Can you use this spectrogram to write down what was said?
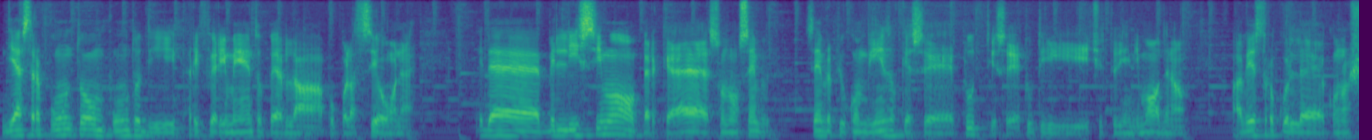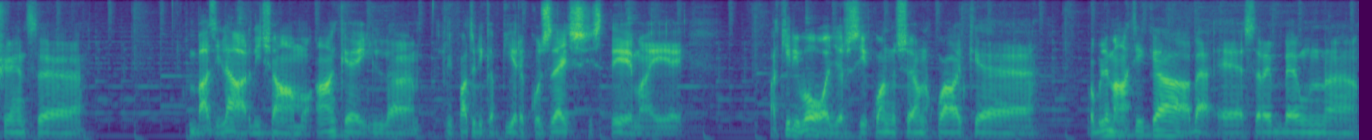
di essere appunto un punto di riferimento per la popolazione. Ed è bellissimo perché sono sempre, sempre più convinto che se tutti, se tutti i cittadini di Modena avessero quelle conoscenze basilari, diciamo, anche il, il, fatto di capire cos'è il sistema e a chi rivolgersi quando c'è una qualche problematica, beh, eh, sarebbe un,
